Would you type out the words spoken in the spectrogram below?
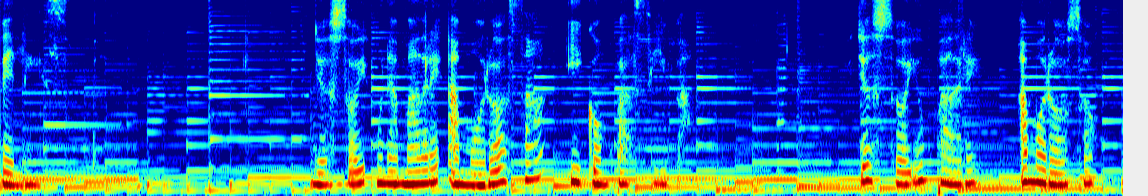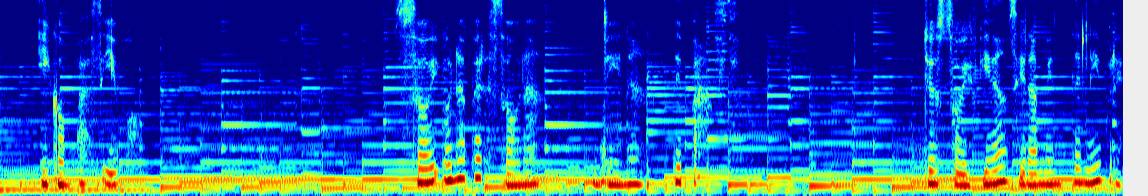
feliz. Yo soy una madre amorosa y compasiva. Yo soy un padre amoroso y compasivo. soy una persona llena de paz. Yo soy financieramente libre.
